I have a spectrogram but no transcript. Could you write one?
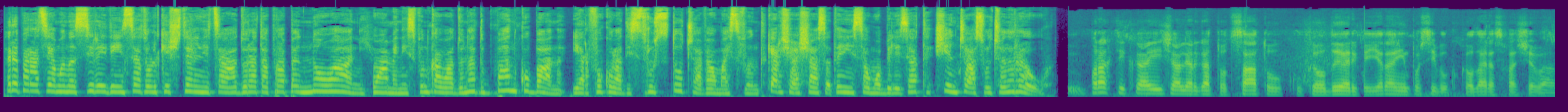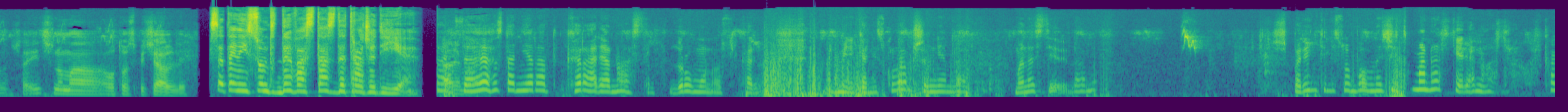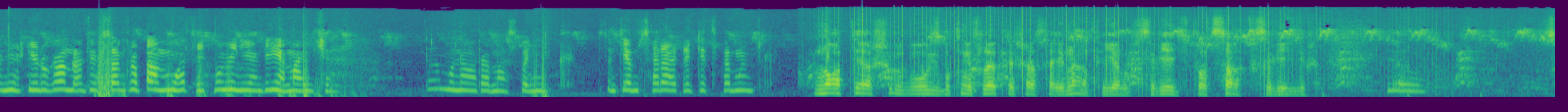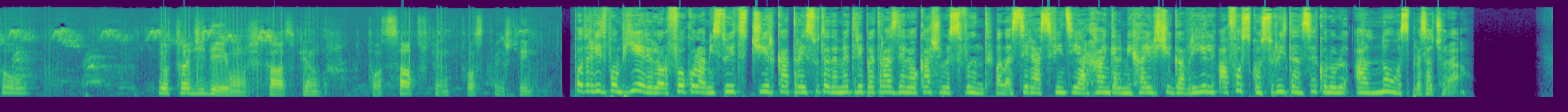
Reparația mănăstirii din satul Chiștelnița a durat aproape 9 ani. Oamenii spun că au adunat ban cu ban, iar focul a distrus tot ce aveau mai sfânt. Chiar și așa, sătenii s-au mobilizat și în ceasul cel rău. Practic aici a alergat tot satul cu căldări, era imposibil cu căldarea să faci ceva. Și aici numai autospecialele. Sătenii sunt devastați de tragedie. Asta, asta era cărarea noastră, drumul nostru, care duminica ne sculam și venim la mănăstire, da? Mă? Și părintele s-a îmbolnăcit. mănăstirea noastră. Că nici ne rugam la Dumnezeu să îngropam morții cu mine, venim aici. Da, mă, n-am rămas cu nimic. Suntem săraci, răchiți pământul. Noaptea și o izbucni flăcări și asta e nată, el se vede tot satul, se vede. Eu, so, e o tragedie în orice caz pentru tot satul și pentru toți creștini. Potrivit pompierilor, focul a mistuit circa 300 de metri pătrați din locașul sfânt. Mănăstirea Sfinții Arhanghel Mihail și Gavril a fost construită în secolul al XIX-lea.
